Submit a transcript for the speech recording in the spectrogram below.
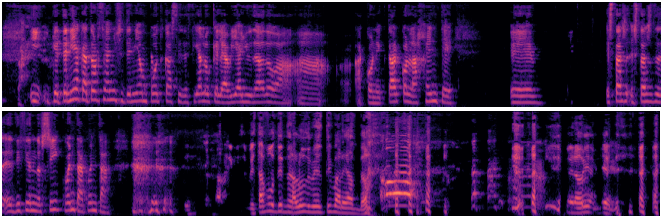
y que tenía 14 años y tenía un podcast y decía lo que le había ayudado a, a- a conectar con la gente. Eh, estás, estás diciendo sí, cuenta, cuenta. Se me está fundiendo la luz y me estoy mareando. Pero bien, bien.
